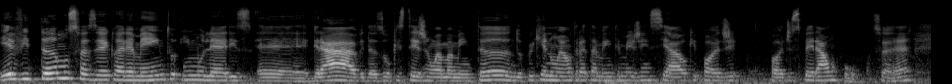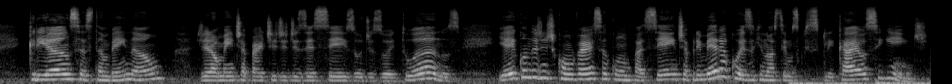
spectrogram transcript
evitamos fazer clareamento em mulheres é, grávidas ou que estejam amamentando, porque não é um tratamento emergencial que pode, pode esperar um pouco. Certo. Né? Crianças também não, geralmente a partir de 16 ou 18 anos. E aí, quando a gente conversa com um paciente, a primeira coisa que nós temos que explicar é o seguinte:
